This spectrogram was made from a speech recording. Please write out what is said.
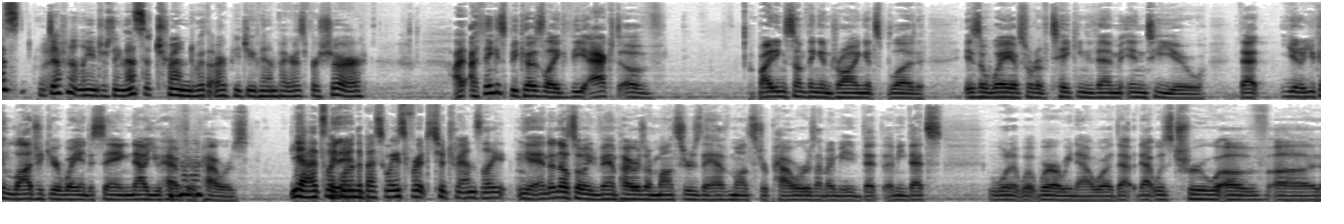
That's definitely interesting. That's a trend with RPG vampires for sure. I, I think it's because like the act of biting something and drawing its blood is a way of sort of taking them into you that you know you can logic your way into saying now you have their powers Yeah, it's like And one of the best ways for it to translate. Yeah, and then also, I mean, vampires are monsters. They have monster powers. I mean, that. I mean, that's what. what where are we now? Uh, that that was true of uh,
